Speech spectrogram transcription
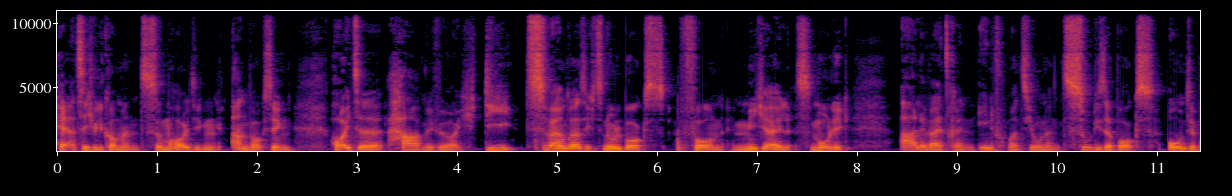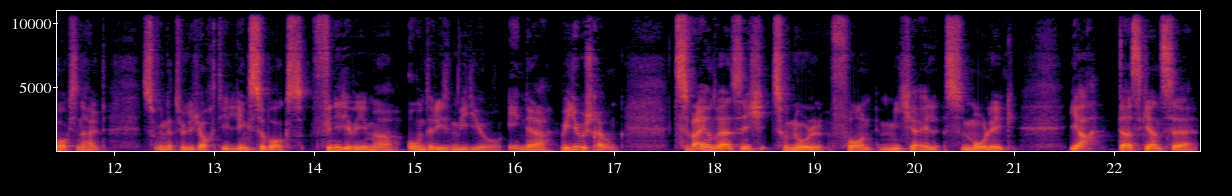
Herzlich willkommen zum heutigen Unboxing. Heute haben wir für euch die 32.0 Box von Michael Smolik. Alle weiteren Informationen zu dieser Box und dem Boxinhalt sowie natürlich auch die Links zur Box findet ihr wie immer unter diesem Video in der Videobeschreibung. 32 zu 0 von Michael Smolik. Ja, das Ganze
